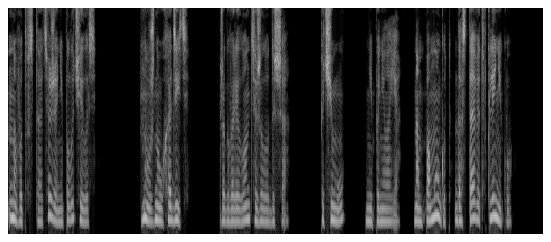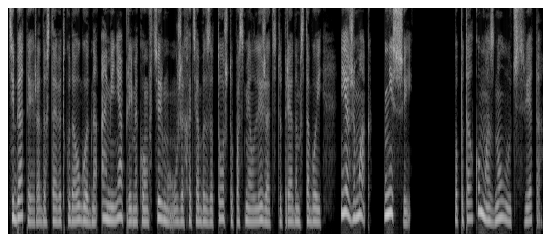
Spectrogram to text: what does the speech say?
но вот встать уже не получилось. «Нужно уходить», — проговорил он, тяжело дыша. «Почему?» — не поняла я. «Нам помогут, доставят в клинику». Тебя, Тейра, доставят куда угодно, а меня прямиком в тюрьму, уже хотя бы за то, что посмел лежать тут рядом с тобой. Я же маг, низший». По потолку мазнул луч света,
